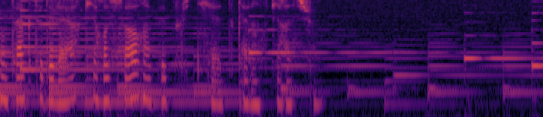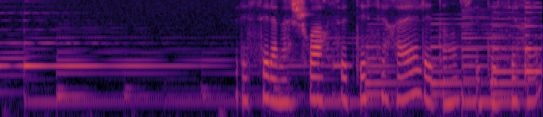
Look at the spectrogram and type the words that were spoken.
contact de l'air qui ressort un peu plus tiède qu'à l'inspiration. Laissez la mâchoire se desserrer, les dents se desserrer,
